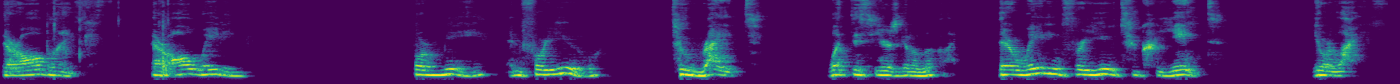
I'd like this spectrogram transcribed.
They're all blank. They're all waiting for me and for you to write what this year is going to look like. They're waiting for you to create your life.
